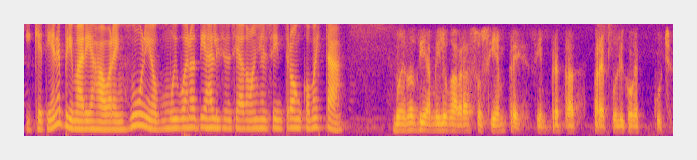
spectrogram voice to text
y que tiene primarias ahora en junio. Muy buenos días, licenciado Ángel Cintrón, ¿cómo está? Buenos días, Mil, un abrazo siempre, siempre para, para el público que escucha.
